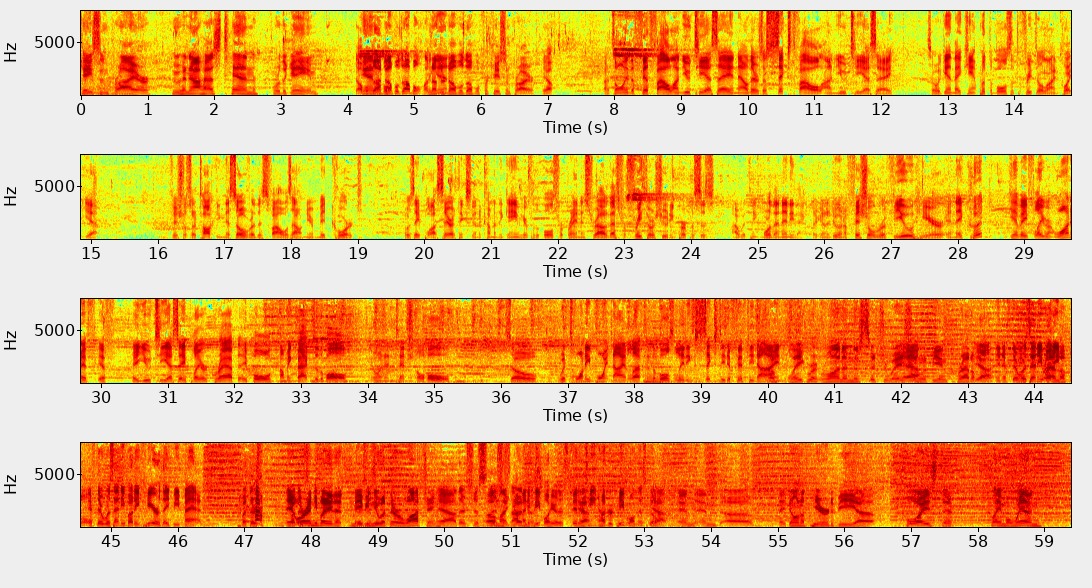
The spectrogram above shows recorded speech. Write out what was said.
Kasean Pryor, who now has 10 for the game. Double and double. A double double. Another Again. double double for Kasean Pryor. Yep. That's only the fifth foul on UTSA, and now there's a sixth foul on UTSA. So again, they can't put the Bulls at the free throw line quite yet. And officials are talking this over. This foul was out near midcourt. Jose Placer, I think, is going to come in the game here for the Bulls for Brandon Stroud. That's for free throw shooting purposes, I would think, more than anything. They're going to do an official review here, and they could give a flagrant one if, if a UTSA player grabbed a bull coming back to the ball, you know, an intentional hold. So with 20.9 left and the Bulls leading 60 to 59, A flagrant run in this situation Yeah. would be incredible. Yeah, and if there was anybody if there was anybody here, they'd be mad. But there's Yeah, but or there's- anybody that maybe just- knew what they were watching. Yeah, there's just, Oh there's my just not many people here. There's Yeah. 1,500 people in this building. Yeah, and and uh, they don't appear to be uh, poised to claim a win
